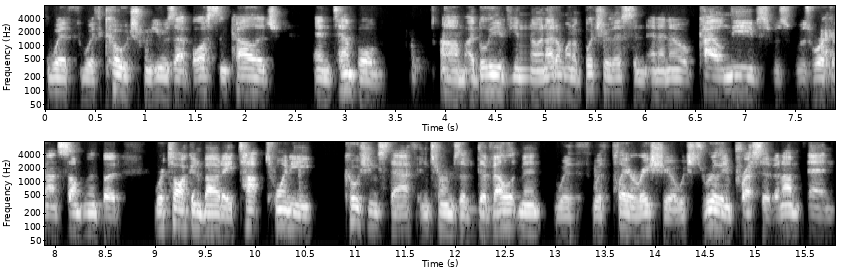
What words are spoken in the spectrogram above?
with, with coach when he was at Boston college and Temple, um, I believe, you know, and I don't want to butcher this. And, and I know Kyle Neves was, was working on something, but we're talking about a top 20 coaching staff in terms of development with, with player ratio, which is really impressive. And I'm, and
